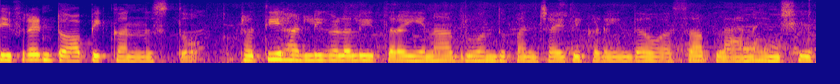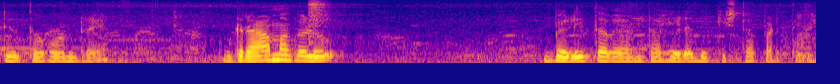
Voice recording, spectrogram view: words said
ಡಿಫ್ರೆಂಟ್ ಟಾಪಿಕ್ ಅನ್ನಿಸ್ತು. ಪ್ರತಿ ಹಳ್ಳಿಗಳಲ್ಲಿ ಈ ಥರ ಏನಾದರೂ ಒಂದು ಪಂಚಾಯಿತಿ ಕಡೆಯಿಂದ ಹೊಸ ಪ್ಲ್ಯಾನ್ ಇನಿಷಿಯೇಟಿವ್ ತೊಗೊಂಡ್ರೆ ಗ್ರಾಮಗಳು ಬೆಳೀತವೆ ಅಂತ ಹೇಳೋದಕ್ಕೆ ಇಷ್ಟಪಡ್ತೀನಿ.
